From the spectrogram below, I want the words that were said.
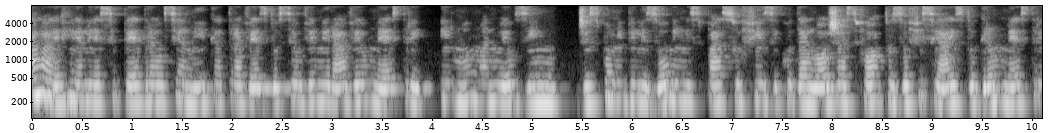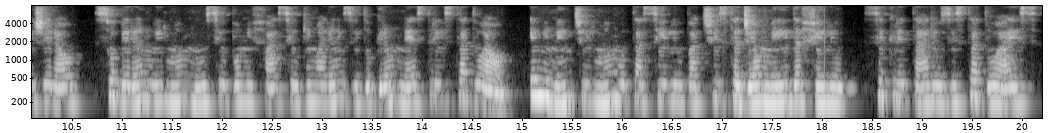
A ARLS Pedra Oceânica, através do seu venerável mestre, irmão Manuelzinho, disponibilizou em espaço físico da loja as fotos oficiais do Grão-Mestre Geral, soberano irmão Múcio Bonifácio Guimarães e do Grão-Mestre Estadual, eminente irmão Otacílio Batista de Almeida Filho, secretários estaduais,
